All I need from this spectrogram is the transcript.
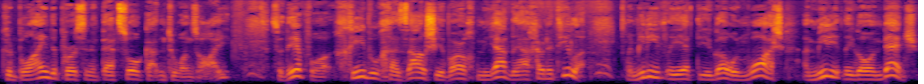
could blind a person if that salt got into one's eye. So therefore, chivu chazal shivarach miyad leachar. Immediately after you go and wash, immediately go and bench.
